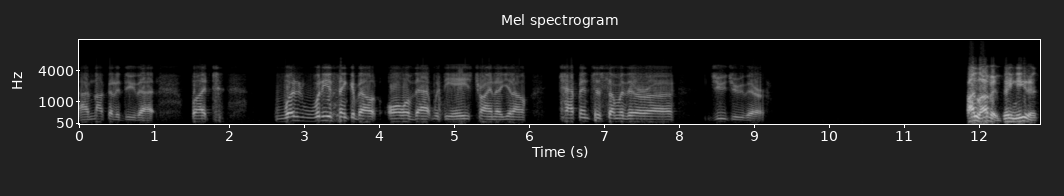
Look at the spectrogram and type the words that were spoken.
I'm not going to do that, but what what do you think about all of that with the A's trying to you know tap into some of their uh, juju there? I love it. They need it.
